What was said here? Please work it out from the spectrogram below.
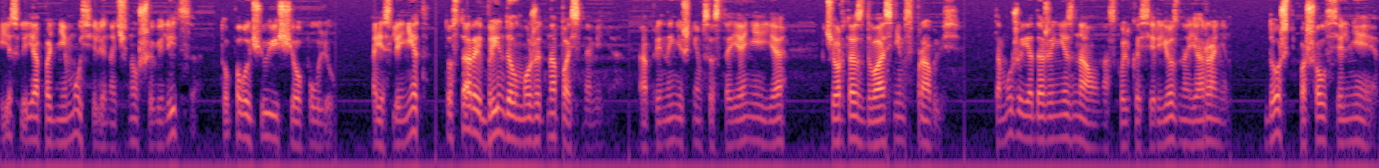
Если я поднимусь или начну шевелиться, то получу еще пулю. А если нет, то старый Бриндл может напасть на меня. А при нынешнем состоянии я черта с два с ним справлюсь. К тому же я даже не знал, насколько серьезно я ранен. Дождь пошел сильнее.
